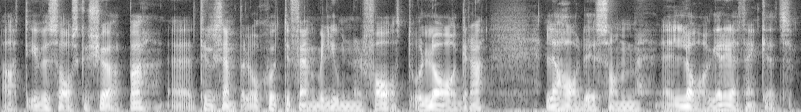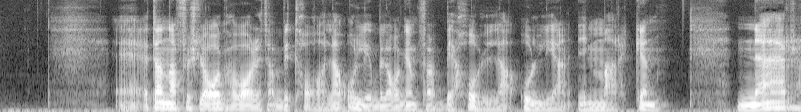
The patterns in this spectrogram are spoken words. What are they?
att USA ska köpa eh, till exempel 75 miljoner fat och lagra, eller ha det som eh, lager helt enkelt. Eh, ett annat förslag har varit att betala oljebolagen för att behålla oljan i marken. När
